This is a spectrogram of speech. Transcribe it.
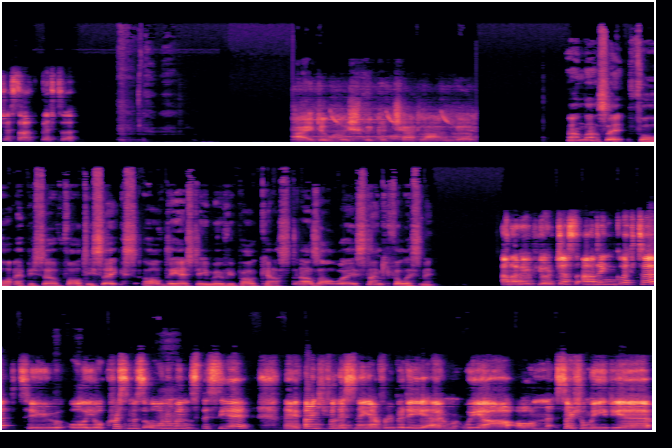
just add glitter. I do wish we could chat longer. And that's it for episode 46 of the HD Movie Podcast. As always, thank you for listening. And I hope you're just adding glitter to all your Christmas ornaments this year. Now, thank you for listening, everybody. Um, we are on social media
